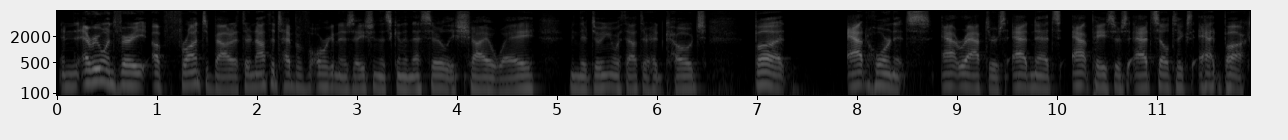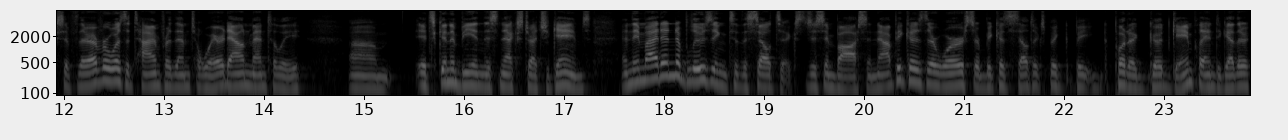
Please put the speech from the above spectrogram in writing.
and everyone's very upfront about it. They're not the type of organization that's going to necessarily shy away. I mean, they're doing it without their head coach, but at Hornets, at Raptors, at Nets, at Pacers, at Celtics, at Bucks. If there ever was a time for them to wear down mentally, um, it's going to be in this next stretch of games, and they might end up losing to the Celtics just in Boston, not because they're worse or because the Celtics be, be, put a good game plan together,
